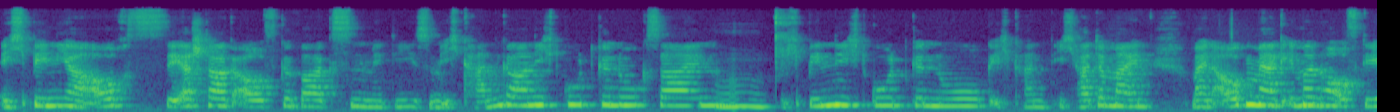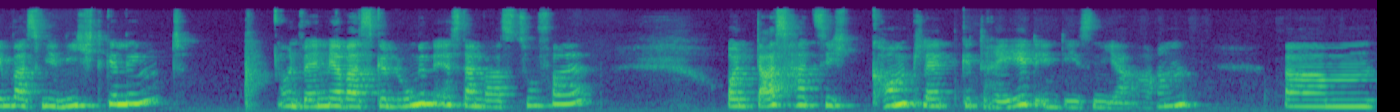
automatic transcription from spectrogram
Ich bin ja auch sehr stark aufgewachsen mit diesem, ich kann gar nicht gut genug sein, mhm. ich bin nicht gut genug, ich, kann, ich hatte mein, mein Augenmerk immer nur auf dem, was mir nicht gelingt. Und wenn mir was gelungen ist, dann war es Zufall. Und das hat sich komplett gedreht in diesen Jahren, ähm,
